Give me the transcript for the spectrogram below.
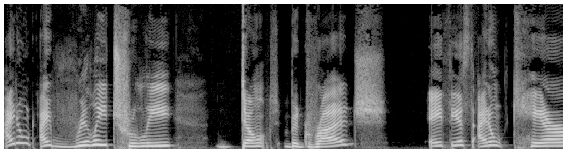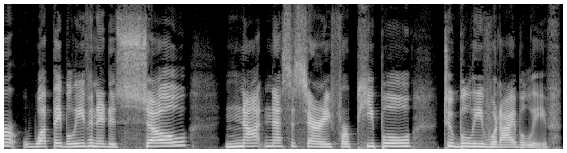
I don't, I really truly don't begrudge atheists. I don't care what they believe in. It is so not necessary for people to believe what I believe.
